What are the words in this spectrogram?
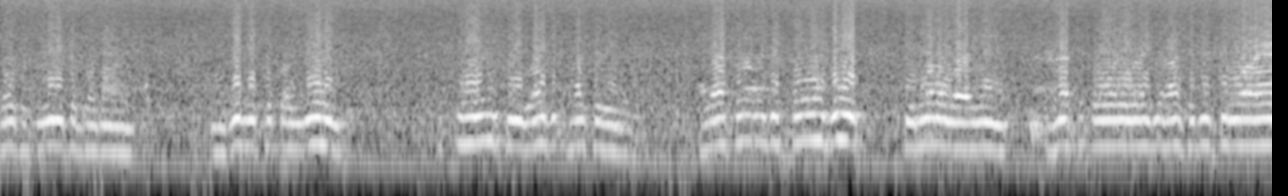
qawkasminka badan wajibuka badin intii waajib ahashayda alaa saaqadi soobi kii mala waaye naasa dhawaayo waajib ahashadiisi waaye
